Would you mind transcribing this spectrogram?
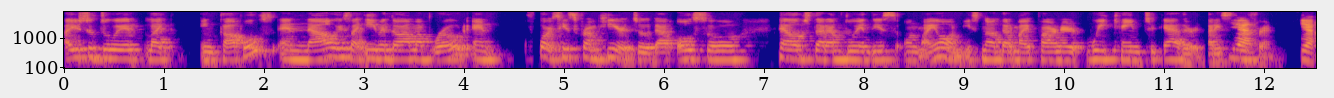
I used to do it like in couples, and now it's like even though I'm abroad, and of course he's from here too. That also helps that I'm doing this on my own. It's not that my partner we came together. That is yeah. different. Yeah.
